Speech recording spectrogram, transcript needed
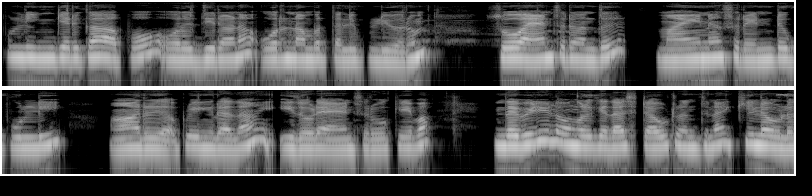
புள்ளி இங்கே இருக்கா? அப்போது ஒரு ஜீரோனா ஒரு நம்பர் தள்ளி புள்ளி வரும். ஸோ ஆன்சர் வந்து மைனஸ் ரெண்டு புள்ளி ஆறு அப்படிங்கிறது தான் இதோட ஆன்சர் ஓகேவா இந்த வீடியோவில் உங்களுக்கு ஏதாச்சும் டவுட் இருந்துச்சுன்னா கீழே உள்ள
